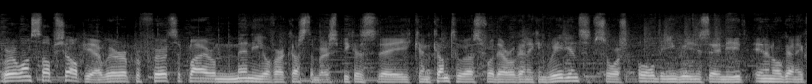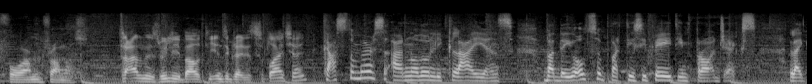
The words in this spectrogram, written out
We're a one-stop shop, yeah. We're a preferred supplier of many of our customers because they can come to us for their organic ingredients, source all the ingredients they need in an organic form from us. Tradin is really about the integrated supply chain. Customers are not only clients, but they also participate in projects, like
